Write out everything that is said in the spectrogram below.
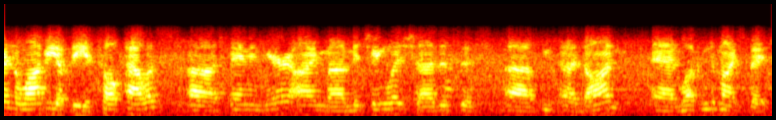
here in the lobby of the Salt Palace, uh, standing here. I'm uh, Mitch English. Uh, this is uh, uh, Dawn, and welcome to MySpace.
